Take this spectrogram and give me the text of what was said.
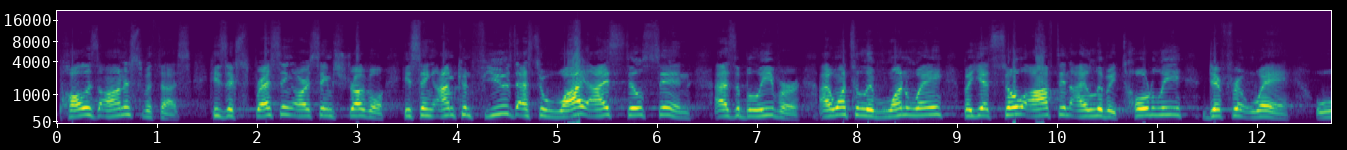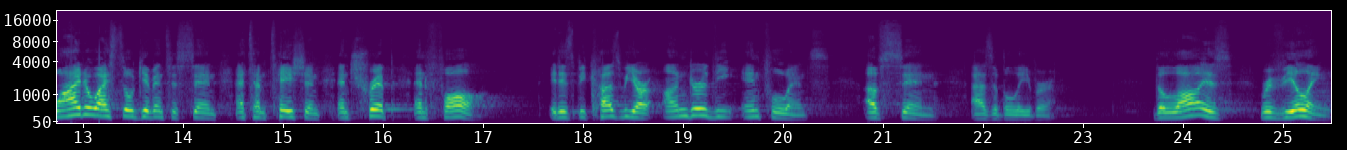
Paul is honest with us. He's expressing our same struggle. He's saying, I'm confused as to why I still sin as a believer. I want to live one way, but yet so often I live a totally different way. Why do I still give in to sin and temptation and trip and fall? It is because we are under the influence of sin as a believer. The law is revealing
